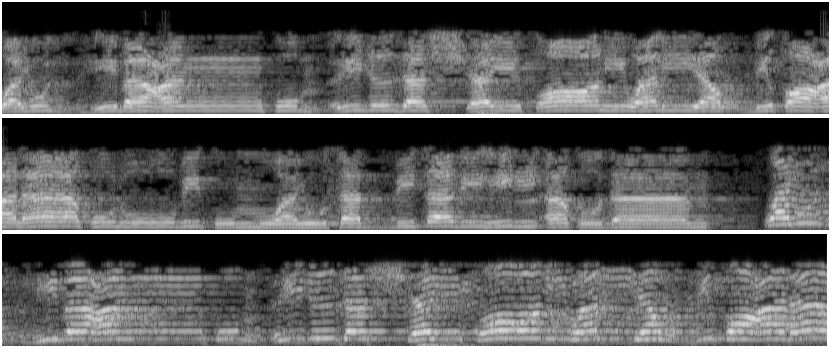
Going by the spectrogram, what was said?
ويذهب عنكم رجز الشيطان وليربط على قلوبكم ويثبت به الأقدام ويذهب عنكم رجز الشيطان وليربط على قلوبكم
